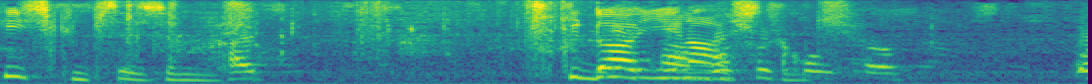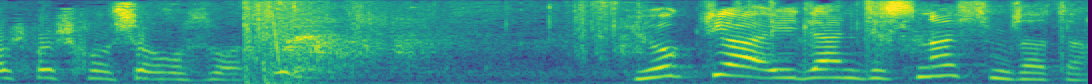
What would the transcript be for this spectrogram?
Hiç kimse izlemiyor. Kaç? Çünkü daha yeni Tamam, boş boş açtım. konuşalım. Boş boş konuşalım o zaman. Yok ya eğlencesini açtım zaten.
